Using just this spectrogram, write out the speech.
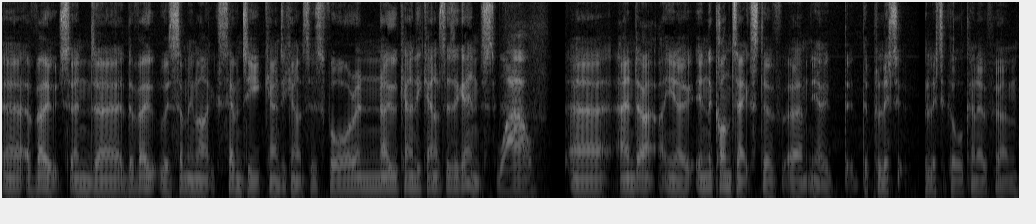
uh, a vote, and uh, the vote was something like 70 county councillors for and no county councillors against. wow. Uh, and uh, you know, in the context of um, you know the, the politi- political kind of um,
